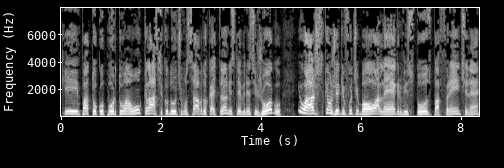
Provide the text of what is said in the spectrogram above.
que empatou com o Porto 1 a 1 clássico do último sábado, o Caetano esteve nesse jogo, e o Ajax, que é um jeito de futebol alegre, vistoso, para frente, né?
